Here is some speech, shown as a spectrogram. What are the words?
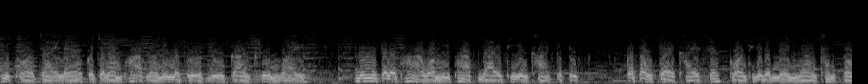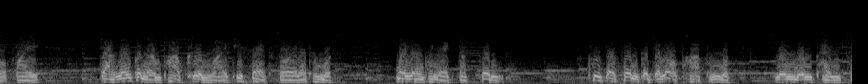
ที่พอใจแล้วก็จะนำภาพเหล่านี้มาตรวจดูการเคลื่อนไหว ดูแต่ละท่าว่ามีภาพใดที่ยังขาดกระตุก ก็ต้องแก้ไขเสียก่อนที่จะดำเนินงานขั้นต่อไป จากนั้นก็นำภาพเคลื่อนไหวที่แทรกซอยและทั้งหมด มายังแผนกตัดเส้น ผู้ตัดเส้นก็จะลอกภาพทั้งหมด ลงบนแผ่นใส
